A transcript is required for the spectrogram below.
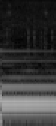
Mm-hmm.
